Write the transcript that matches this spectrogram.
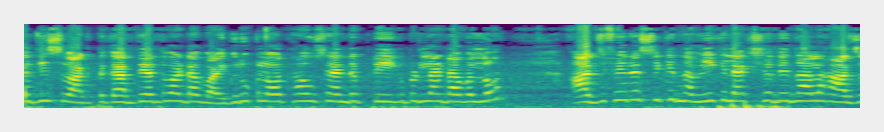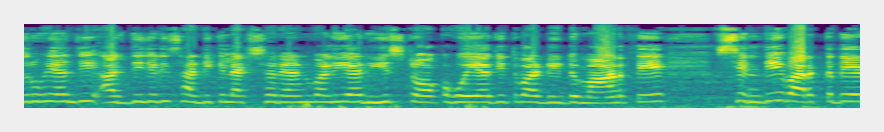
ਅਕਾਲ ਜੀ, ਸਵਾਗਤ ਕਰਦੇ ਹਾਂ ਤੁਹਾਡਾ Waheguru cloth house and boutique Barlada ਵੱਲੋਂ। ਅੱਜ ਫਿਰ ਅਸੀਂ ਇੱਕ ਨਵੀਂ ਕਲੈਕਸ਼ਨ ਦੇ ਨਾਲ ਹਾਜ਼ਰ ਹੋਏ ਹਾਂ ਜੀ। ਅੱਜ ਦੀ ਜਿਹੜੀ ਸਾਡੀ ਕਲੈਕਸ਼ਨ ਰਹਿਣ ਵਾਲੀ ਹੈ ਰੀਸਟਾਕ ਹੋਇਆ ਜੀ ਤੁਹਾਡੀ ਡਿਮਾਂਡ ਤੇ। ਸਿੰਧੀ ਵਰਕ ਦੇ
